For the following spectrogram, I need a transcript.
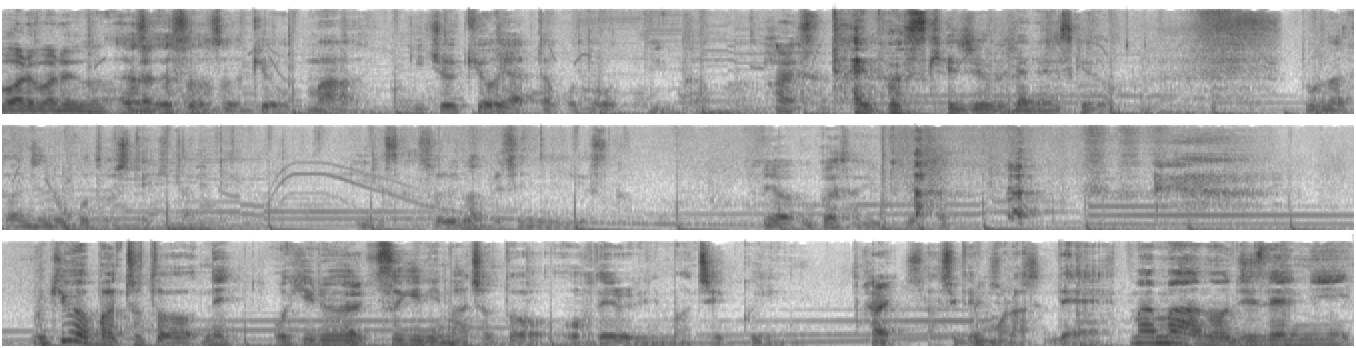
我々のあそうそうそう今日まあ一応今日やったことっていうかまあ、はいタイムスケジュールじゃないですけどどんな感じのことをしてきたみたいな。いいですか？それなら別にいいですか？いや鵜飼さん言ってください。今日はまあちょっとねお昼はい過ぎにまあちょっとホテルにまあチェックインはい。させてもらって、チェックインしましまあまああの事前に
